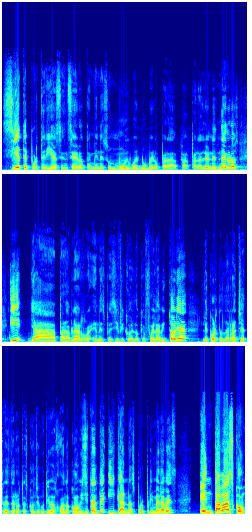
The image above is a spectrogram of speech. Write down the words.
siete porterías en cero, también es un muy buen número para, para, Leones Negros. Y ya para hablar en específico de lo que fue la victoria, le cortas la racha de tres derrotas consecutivas jugando como visitante y ganas por primera vez en Tabasco,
